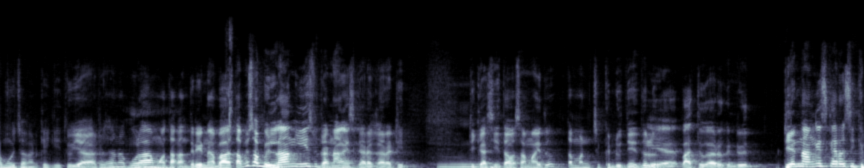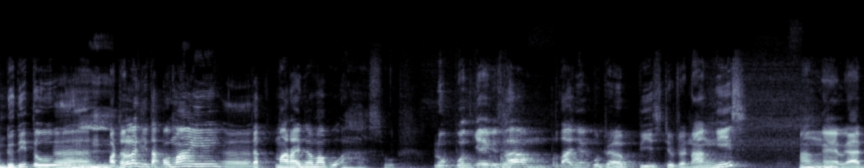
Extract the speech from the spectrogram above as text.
kamu jangan kayak gitu ya. Udah sana pulang, mau tak anterin apa? Tapi sambil nangis, sudah nangis gara-gara di, dikasih tahu sama itu teman gendutnya itu loh. Iya, padu karo gendut. Dia nangis karena si gendut itu. Padahal lagi tak komai, tak marahin sama aku. Ah, su, luput kayak Islam. Pertanyaanku udah habis, dia udah nangis, angel kan.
